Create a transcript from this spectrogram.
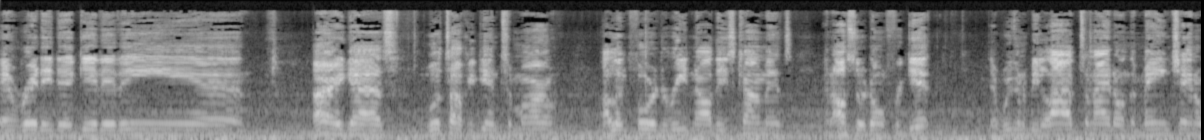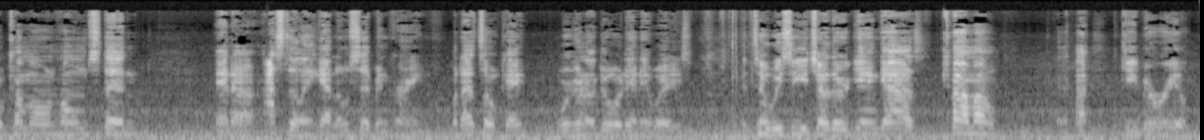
and ready to get it in. All right, guys, we'll talk again tomorrow. I look forward to reading all these comments. And also don't forget that we're going to be live tonight on the main channel, C'mon Homesteading. And uh, I still ain't got no sipping cream, but that's okay. We're going to do it anyways. Until we see each other again, guys, come on. Keep it real.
